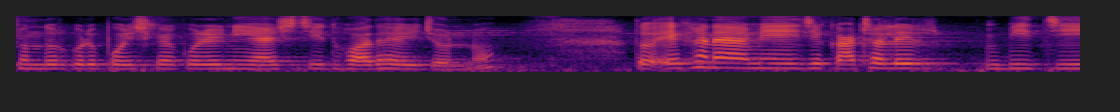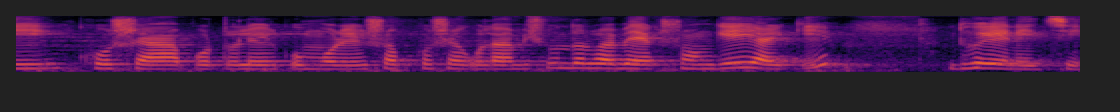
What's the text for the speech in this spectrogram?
সুন্দর করে পরিষ্কার করে নিয়ে আসছি ধোয়াধাইয়ের জন্য। তো এখানে আমি এই যে কাঁঠালের বিচি, খোসা, পটলের কোমরের সব খোসাগুলো আমি সুন্দরভাবে একসঙ্গেই আর কি ধুয়ে নিচ্ছি।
